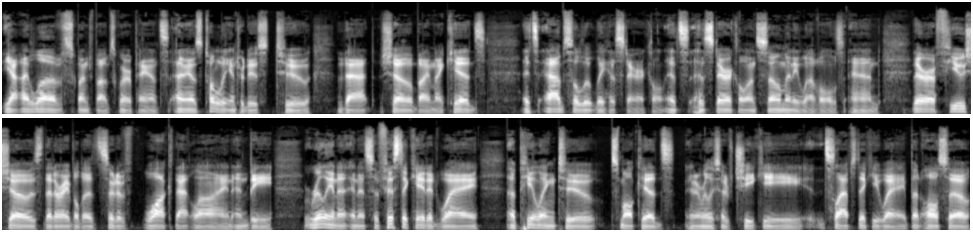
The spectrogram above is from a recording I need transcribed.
Yeah, I love SpongeBob SquarePants. I, mean, I was totally introduced to that show by my kids. It's absolutely hysterical. It's hysterical on so many levels. And there are a few shows that are able to sort of walk that line and be really in a, in a sophisticated way, appealing to small kids in a really sort of cheeky, slapsticky way, but also,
